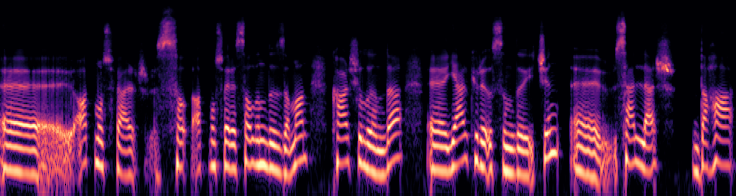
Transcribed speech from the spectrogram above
e, atmosfer sa- atmosfere salındığı zaman karşılığında e, yer küre ısındığı için e, seller daha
